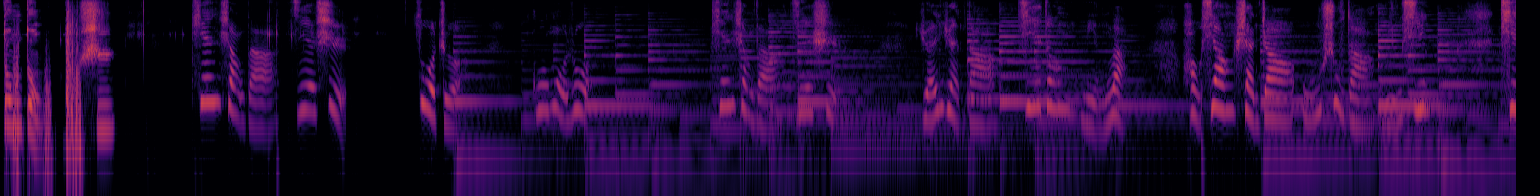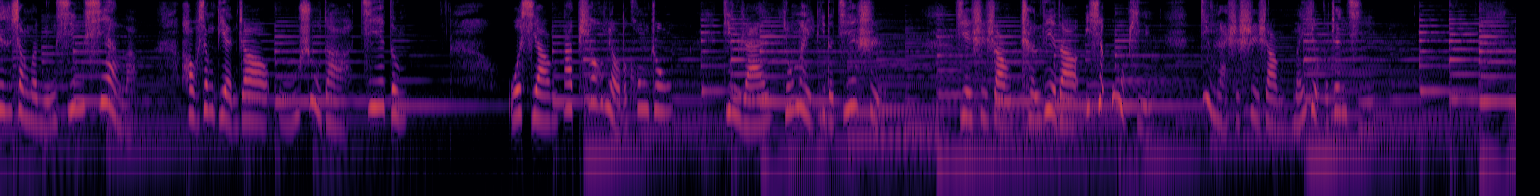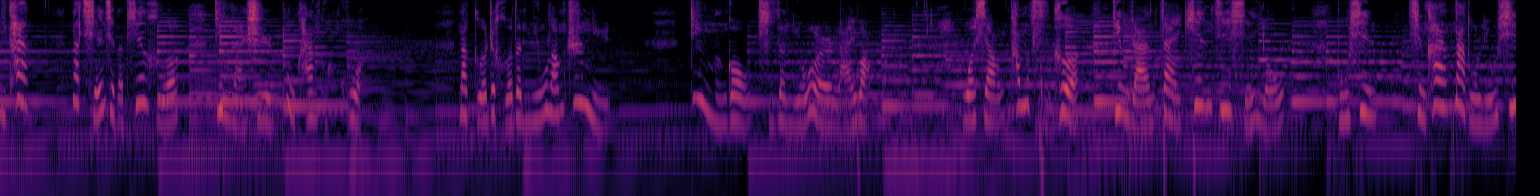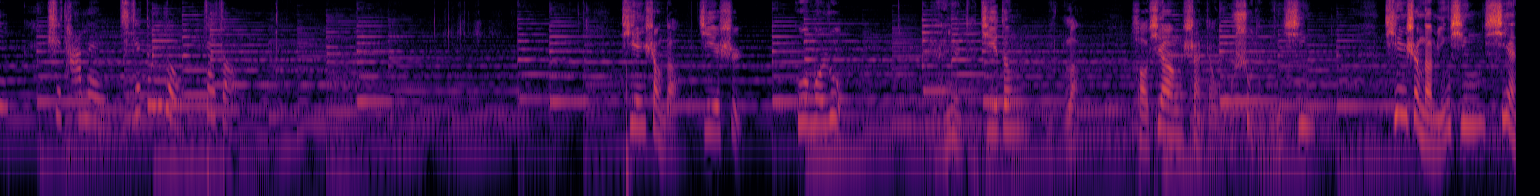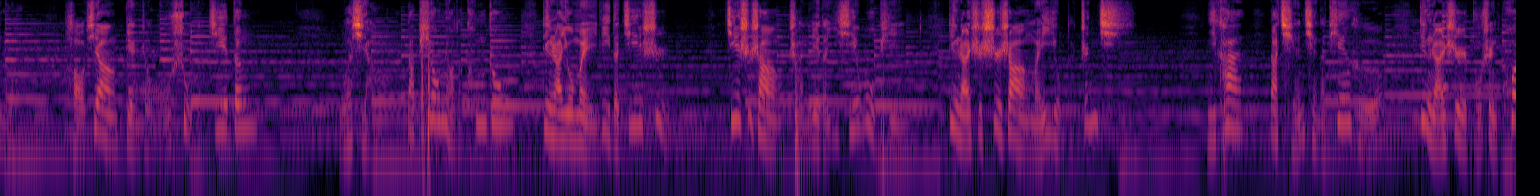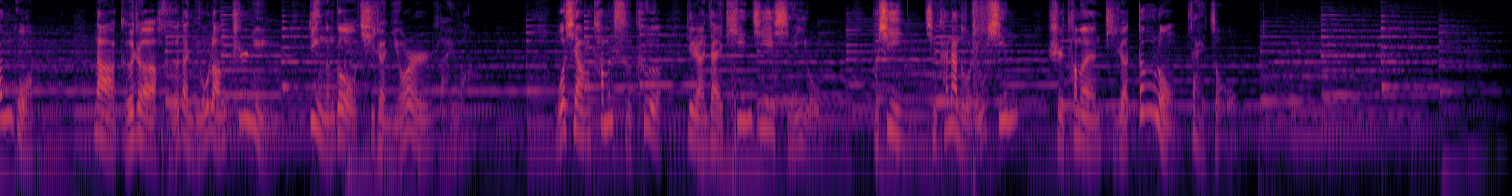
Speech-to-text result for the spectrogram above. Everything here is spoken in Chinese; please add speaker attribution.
Speaker 1: 东洞读诗。
Speaker 2: 天上的街市，作者郭沫若。天上的街市，远远的街灯明了，好像闪着无数的明星。天上的明星现了，好像点着无数的街灯。我想，那缥缈的空中。定然有美丽的街市，街市上陈列的一些物品，定然是世上没有的珍奇。你看，那浅浅的天河，定然是不堪广阔；那隔着河的牛郎织女，定能够提着牛儿来往。我想，他们此刻定然在天街闲游。不信，请看那朵流星。是他们提着灯笼在走。
Speaker 1: 天上的街市，郭沫若。远远的街灯明了，好像闪着无数的明星。天上的明星现了，好像点着无数的街灯。我想，那缥缈的空中，定然有美丽的街市。街市上陈列的一些物品，定然是世上没有的珍奇。你看那浅浅的天河，定然是不甚宽广；那隔着河的牛郎织女，定能够骑着牛儿来往。我想他们此刻定然在天街闲游。不信，请看那朵流星，是他们提着灯笼在走。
